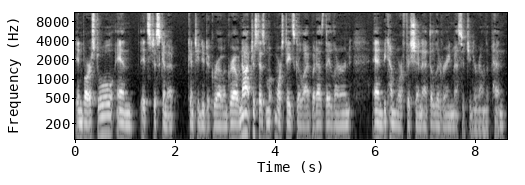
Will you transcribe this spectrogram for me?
in Barstool, and it's just going to continue to grow and grow. Not just as m- more states go live, but as they learn and become more efficient at delivering messaging around the Penn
